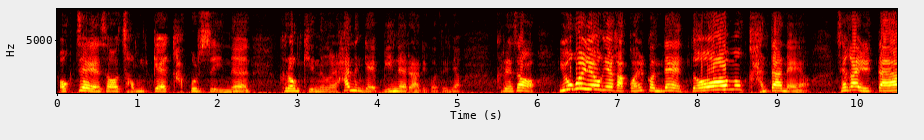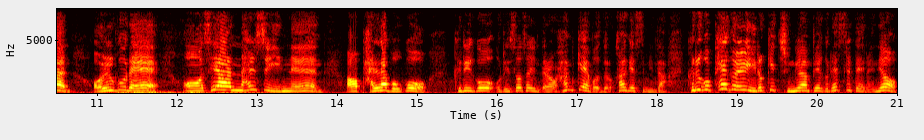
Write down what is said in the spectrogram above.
억제해서 젊게 가꿀 수 있는 그런 기능을 하는 게 미네랄이거든요. 그래서 요걸 이용해 갖고 할 건데 너무 간단해요. 제가 일단 얼굴에 어, 세안할 수 있는 어, 발라보고 그리고 우리 소서님들하고 함께 해보도록 하겠습니다. 그리고 팩을 이렇게 중요한 팩을 했을 때는요.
